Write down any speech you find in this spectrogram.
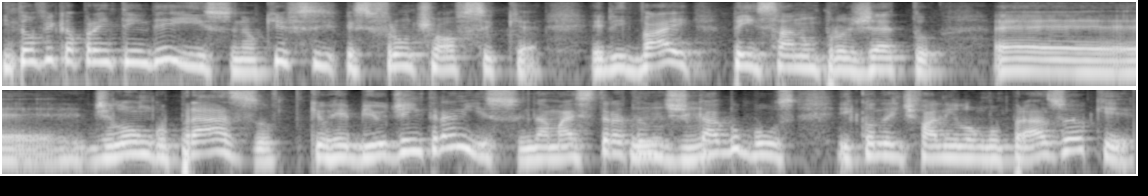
Então fica para entender isso, né? O que esse front office quer? Ele vai pensar num projeto é, de longo prazo, que o rebuild entra nisso, ainda mais se tratando de Chicago Bulls. E quando a gente fala em longo prazo, é o quê?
